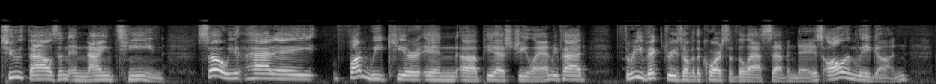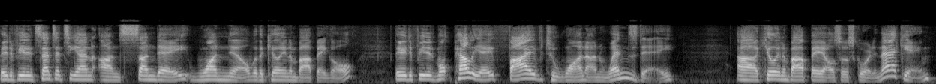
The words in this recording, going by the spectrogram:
2019. So we've had a fun week here in uh, PSG land. We've had three victories over the course of the last seven days, all in Ligue 1. They defeated Saint Etienne on Sunday 1 0 with a Kylian Mbappe goal. They defeated Montpellier 5 to 1 on Wednesday. Uh, Kylian Mbappe also scored in that game.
